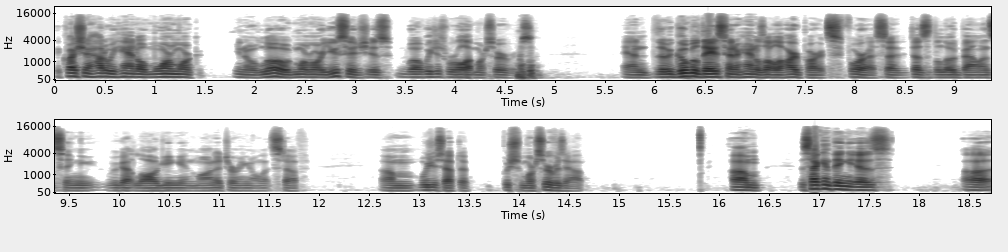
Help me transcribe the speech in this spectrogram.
the question of how do we handle more and more you know, load, more and more usage is, well, we just roll out more servers. And the Google Data Center handles all the hard parts for us. Uh, it does the load balancing. We've got logging and monitoring all that stuff. Um, we just have to push some more servers out. Um, the second thing is uh,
